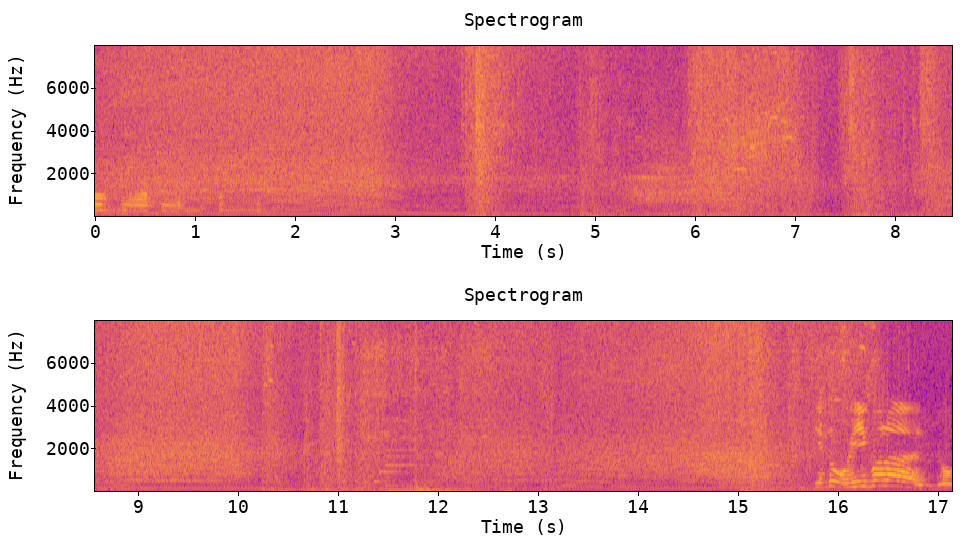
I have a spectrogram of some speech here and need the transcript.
Okay okay. तो वही वाला जो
